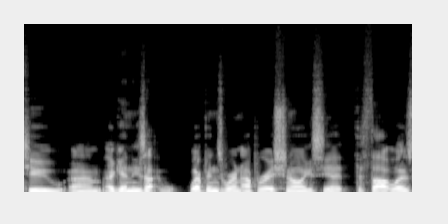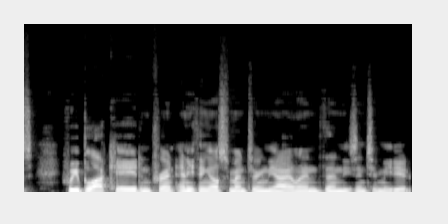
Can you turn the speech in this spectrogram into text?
To um, again, these uh, weapons weren't operational. I guess yeah, the thought was if we blockade and prevent anything else from entering the island, then these intermediate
